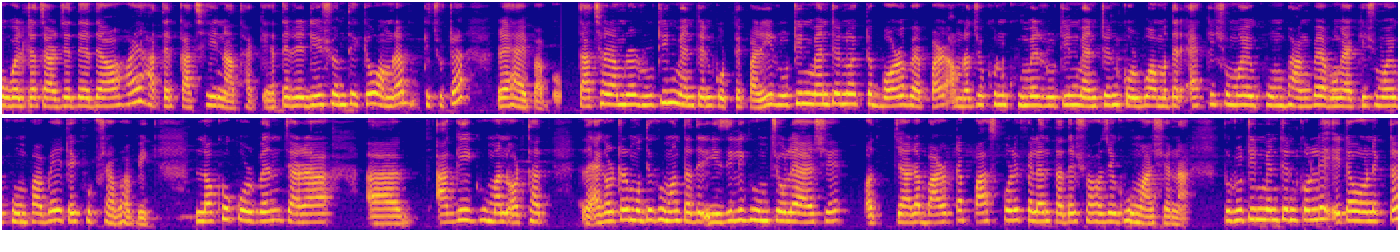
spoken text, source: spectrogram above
মোবাইলটা চার্জে দিয়ে দেওয়া হয়, হাতের কাছেই না থাকে। এতে রেডিয়েশন থেকেও আমরা কিছুটা রেহাই পাবো। তাছাড়া আমরা রুটিন মেনটেন করতে পারি। রুটিন মেনটেনও একটা বড় ব্যাপার। আমরা যখন ঘুমের রুটিন মেনটেন করব, আমাদের একই সময়ে ঘুম ভাঙবে এবং একই সময়ে ঘুম পাবে, এটাই খুব স্বাভাবিক। লক্ষ্য করবেন, যারা আগেই ঘুমান, অর্থাৎ এগারোটার মধ্যে ঘুমান, তাদের ইজিলি ঘুম চলে আসে। যারা বারোটা পাস করে ফেলেন, তাদের সহজে ঘুম আসে না। তো রুটিন মেনটেন করলে এটাও অনেকটা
